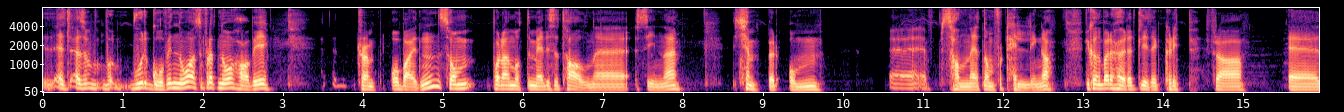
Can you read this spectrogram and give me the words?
altså, Hvor går vi nå? Altså, for nå har vi Trump og Biden som på en måte med disse talene sine kjemper om eh, sannheten om fortellinga. Vi kan jo bare høre et lite klipp fra eh,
